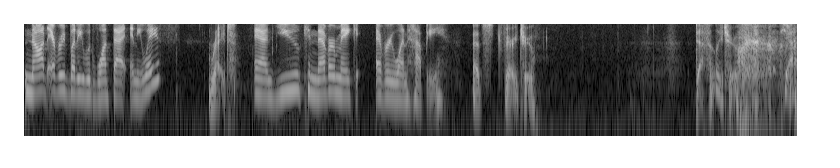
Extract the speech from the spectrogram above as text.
not everybody would want that anyways, Right. and you can never make everyone happy. That's very true. Definitely true. Yeah.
